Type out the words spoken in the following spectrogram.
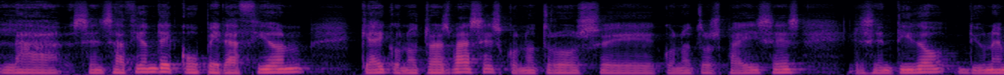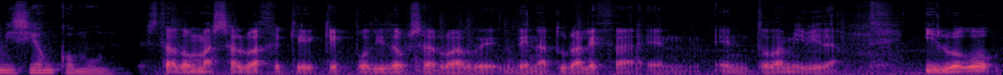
la, sensación de cooperación que hay con otras bases, con otros, eh, con otros países, el sentido de una misión común. El estado más salvaje que, he podido observar de, naturaleza en, toda mi vida. Y luego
